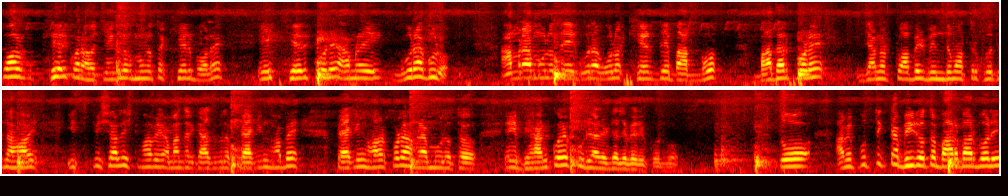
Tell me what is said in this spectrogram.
পল খের করা হচ্ছে। এগুলো মূলত খের বলে। এই খের করে আমরা এই গুঁড়াগুলো, আমরা মূলত এই গুঁড়াগুলো খের দিয়ে বাঁধবো। বাঁধার পরে যেন টবের বিন্দুমাত্র ক্ষতি না হয় স্পেশালিস্টভাবে আমাদের গাছগুলো প্যাকিং হবে। প্যাকিং হওয়ার পরে আমরা মূলত এই ভ্যান করে কুরিয়ারে ডেলিভারি করব। তো আমি প্রত্যেকটা ভিডিওতে বারবার বলি,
